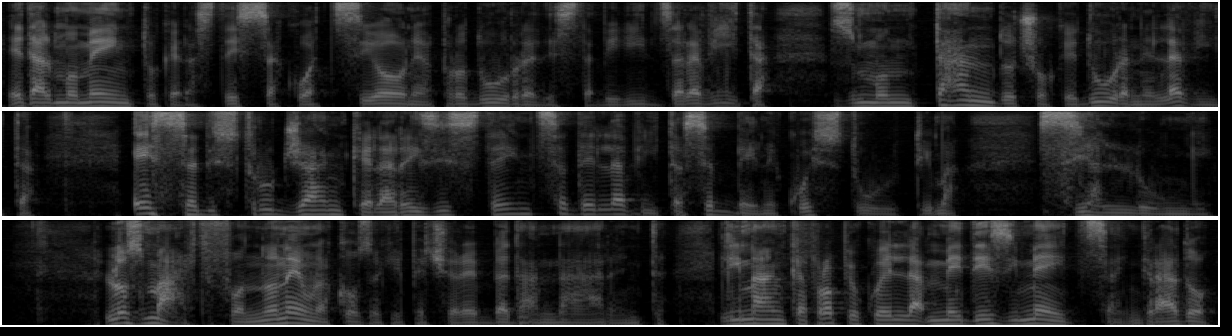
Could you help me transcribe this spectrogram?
E dal momento che la stessa coazione a produrre destabilizza la vita, smontando ciò che dura nella vita, essa distrugge anche la resistenza della vita, sebbene quest'ultima si allunghi. Lo smartphone non è una cosa che piacerebbe ad Anna Arendt, gli manca proprio quella medesimezza in grado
